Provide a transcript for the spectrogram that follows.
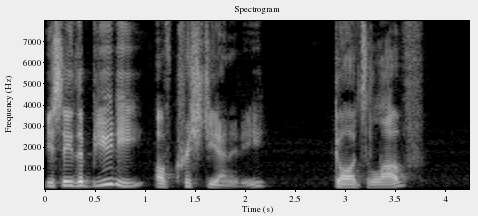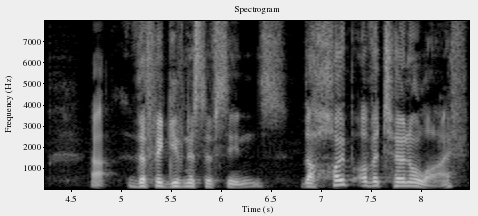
You see, the beauty of Christianity, God's love, uh, the forgiveness of sins, the hope of eternal life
